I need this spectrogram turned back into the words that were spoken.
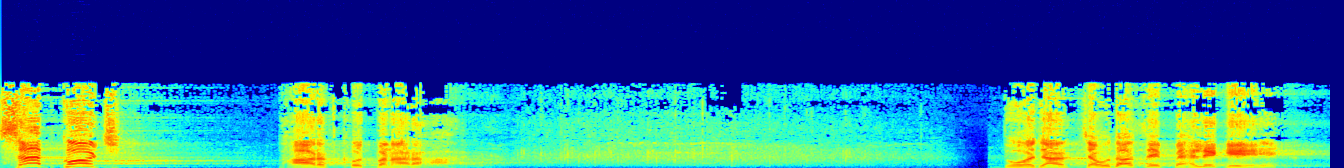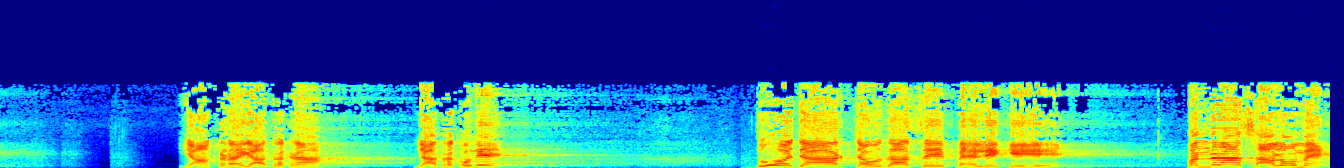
सब कुछ भारत खुद बना रहा है। दो हज़ार चौदह से पहले के ये आंकड़ा याद रखना, याद रखोगे? 2014 से पहले के 15 सालों में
